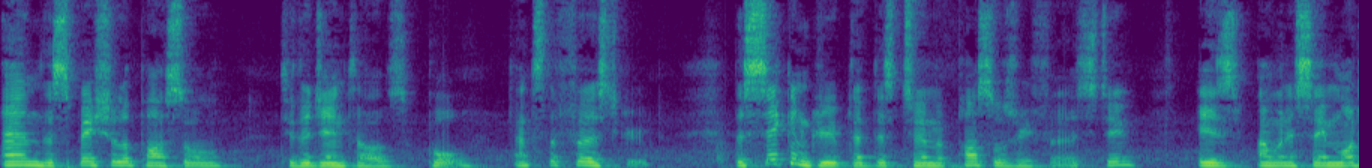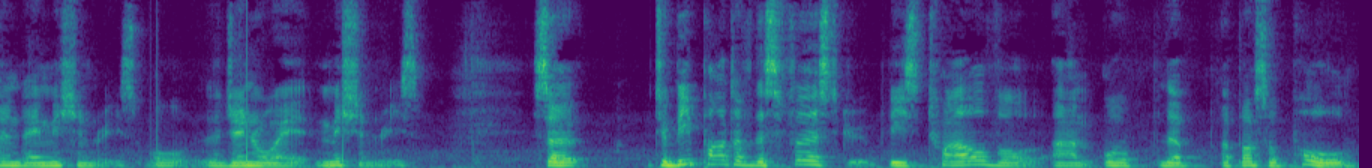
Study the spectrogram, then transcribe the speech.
and the special apostle to the Gentiles, Paul. That's the first group. The second group that this term apostles refers to is, I want to say, modern day missionaries or the general way missionaries. So, to be part of this first group, these 12 or, um, or the apostle Paul,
